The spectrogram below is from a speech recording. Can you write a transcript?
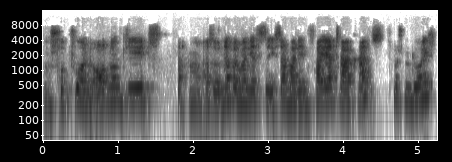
um Struktur und Ordnung geht. Also ne, wenn man jetzt, ich sag mal, den Feiertag hat zwischendurch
